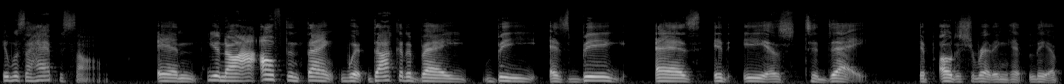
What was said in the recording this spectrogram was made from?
it was a happy song. And, you know, I often think would the Bay be as big as it is today if Otis Redding had lived.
